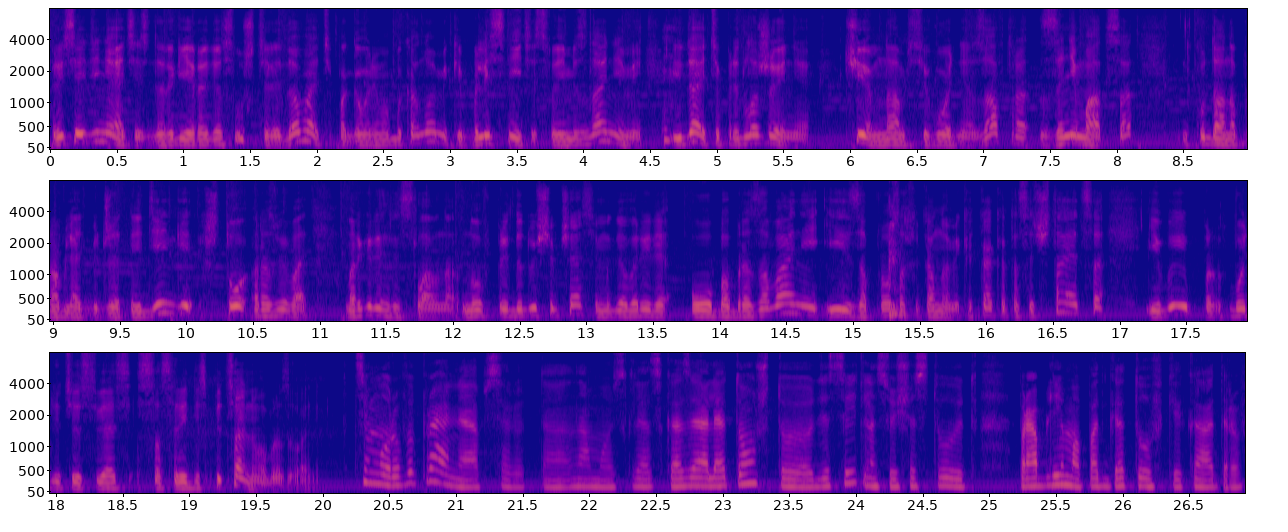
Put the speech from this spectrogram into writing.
Присоединяйтесь, дорогие радиослушатели, давайте поговорим об экономике, блесните своими знаниями и дайте предложение, чем нам сегодня, завтра заниматься, куда направлять бюджетные деньги, что развивать. Маргарита Вячеславовна, ну в предыдущем часе мы говорили об образовании и запросах экономики. Как это сочетается развивается, и вы вводите связь со среднеспециальным образованием. Тимур, вы правильно абсолютно, на мой взгляд, сказали о том, что действительно существует проблема подготовки кадров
